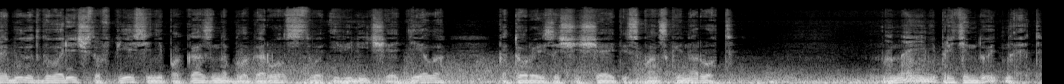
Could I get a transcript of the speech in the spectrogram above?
Наверное, будут говорить, что в пьесе не показано благородство и величие дела, которое защищает испанский народ – она и не претендует на это.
